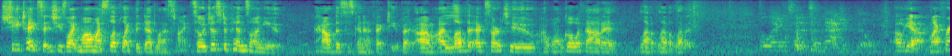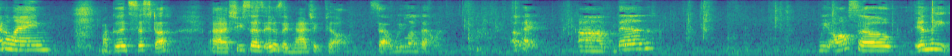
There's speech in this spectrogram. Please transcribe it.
she takes it and she's like, Mom, I slept like the dead last night. So it just depends on you how this is going to affect you. But um, I love the XR2. I won't go without it. Love it, love it, love it. Elaine said it's a. Oh, yeah. My friend Elaine, my good sister, uh, she says it is a magic pill. So we love that one. Okay. Um, then we also, in the,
